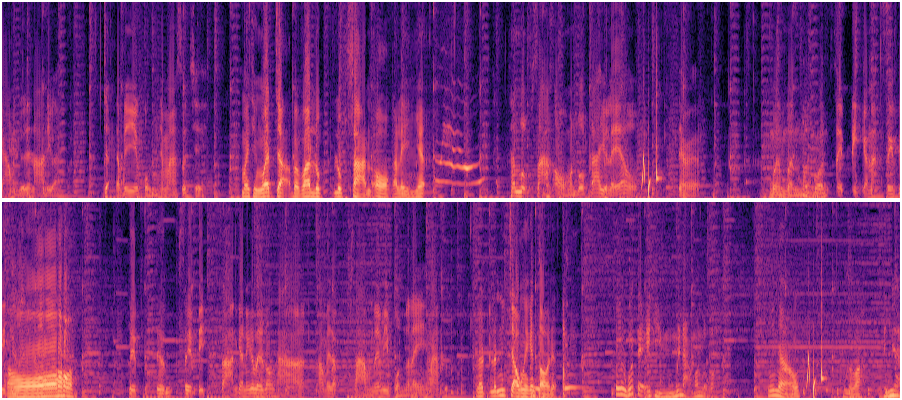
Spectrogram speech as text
ยามันอยู่ได้นานดีกว่าจะจะไม่มีผลใช่ไหมสุดเฉยหมายถึงว่าจะแบบว่าลบลบสารออกอะไรอย่างเงี้ย ถ้าลบสารออกมันลบได้อยู่แล้ว แต่เหมือนเหมือนเหมือนเหมือนเสพติดกันอะเสพติดอ๋กัอนเสพเสพเสพติดสารกันก็เลยต้องหาทำให้แบบสารมันไม่มีผลอะไรให้มากสุด แล้วแล้วนี่จะเอาไงกันต่อเนี่ยเออว่าแต่ไอ้ทีมึงไม่หนาวมั้งเหรอวะไม่หนาวทำไมวะไอ้เนี่ย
